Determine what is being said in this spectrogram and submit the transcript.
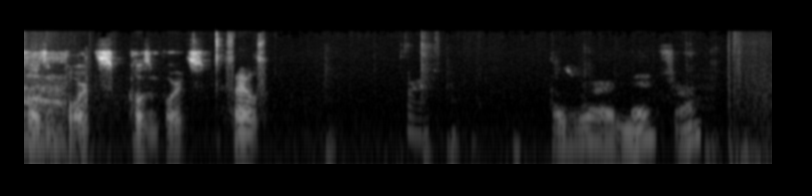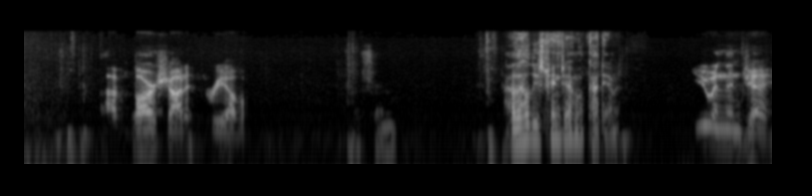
Closing Ah. ports. Closing ports. Sails. Alright. Those were mid, front, I've bar shot at three of them. front. How the hell do you change ammo? God damn it. You and then Jay.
